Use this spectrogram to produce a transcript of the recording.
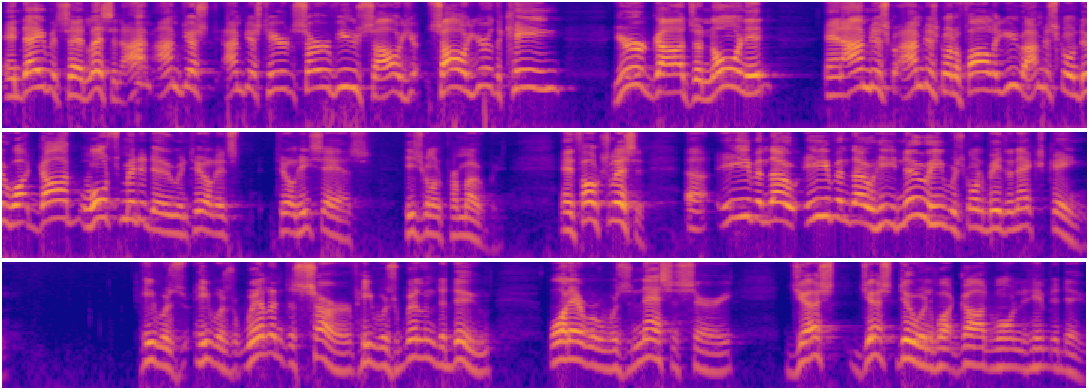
And David said, Listen, I'm, I'm, just, I'm just here to serve you, Saul. You're, Saul, you're the king. You're God's anointed. And I'm just, I'm just going to follow you. I'm just going to do what God wants me to do until, it's, until He says He's going to promote me. And folks, listen, uh, even, though, even though he knew he was going to be the next king, he was, he was willing to serve, he was willing to do whatever was necessary just, just doing what God wanted him to do.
